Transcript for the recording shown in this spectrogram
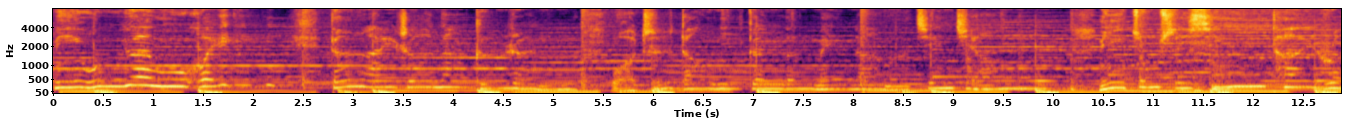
你无怨无悔的爱着那，知道你根本没那么坚强。你总是心太软，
